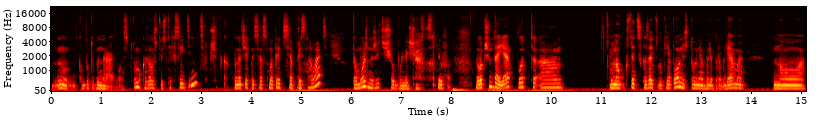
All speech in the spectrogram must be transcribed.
ну, как будто бы нравилось. Потом оказалось, что если их соединить, вообще-то как бы начать на себя смотреть, себя признавать, то можно жить еще более счастливо. Ну, в общем, да, я вот э, не могу, кстати, сказать, вот я помню, что у меня были проблемы, но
